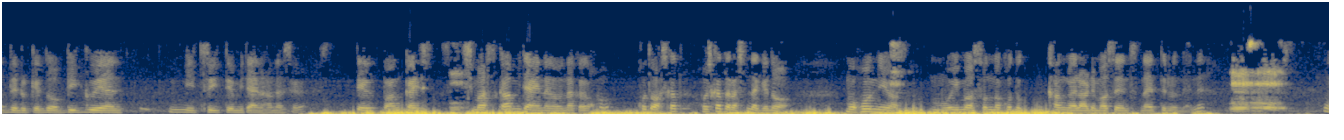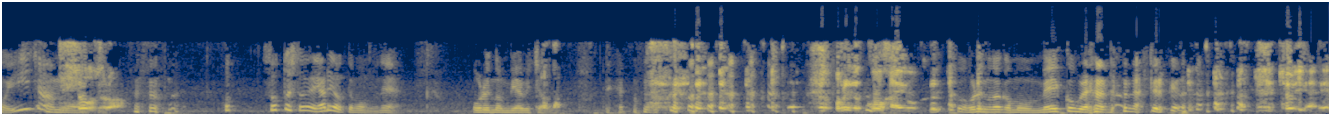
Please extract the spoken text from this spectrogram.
日出るけど、ビッグエアについてみたいな話で、挽回ししますか？みたいなの、なんか、ほことは欲しかったらしいんだけど、もう本人は、もう今そんなこと考えられませんって泣いてるんだよね。うんうん。もういいじゃん、もう。でしょう、そそっとしてやれよって思うもんね。俺の宮城ちゃんは。俺の後輩を。俺のなんかもう、めいっ子ぐらいになってなってるけど。距離がね。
